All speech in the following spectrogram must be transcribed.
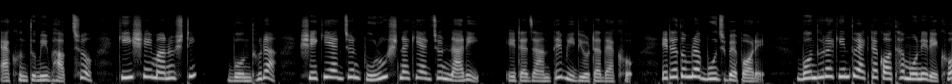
এখন তুমি ভাবছ, কি সেই মানুষটি? বন্ধুরা, সে কি একজন পুরুষ নাকি একজন নারী? এটা জানতে ভিডিওটা দেখো, এটা তোমরা বুঝবে পরে। বন্ধুরা, কিন্তু একটা কথা মনে রেখো,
